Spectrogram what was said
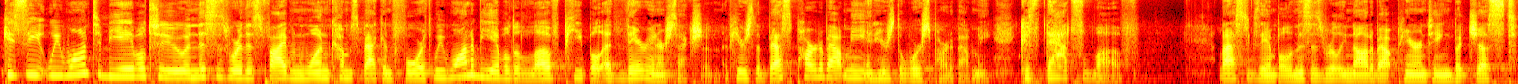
Because, see, we want to be able to, and this is where this five and one comes back and forth, we want to be able to love people at their intersection of here's the best part about me and here's the worst part about me, because that's love. Last example, and this is really not about parenting, but just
